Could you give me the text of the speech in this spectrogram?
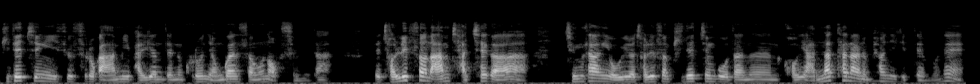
비대증이 있을수록 암이 발견되는 그런 연관성은 없습니다. 전립선 암 자체가 증상이 오히려 전립선 비대증보다는 거의 안 나타나는 편이기 때문에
